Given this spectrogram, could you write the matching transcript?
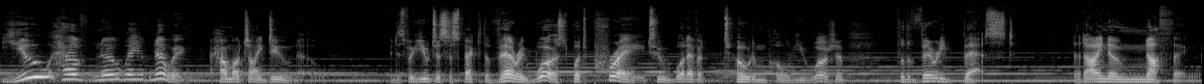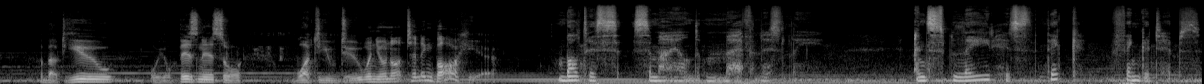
you have no way of knowing how much I do know. It is for you to suspect the very worst, but pray to whatever totem pole you worship for the very best that I know nothing about you or your business or What you do when you're not tending bar here? Baltus smiled mirthlessly and splayed his thick fingertips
